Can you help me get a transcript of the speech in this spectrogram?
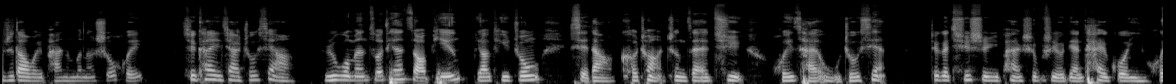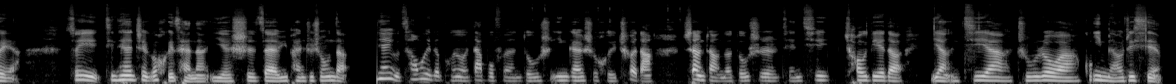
不知道尾盘能不能收回？去看一下周线啊。如我们昨天早评标题中写到，科创正在去回踩五周线。这个趋势预判是不是有点太过隐晦啊？所以今天这个回踩呢，也是在预判之中的。今天有仓位的朋友，大部分都是应该是回撤的，上涨的都是前期超跌的养鸡啊、猪肉啊、疫苗这些。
